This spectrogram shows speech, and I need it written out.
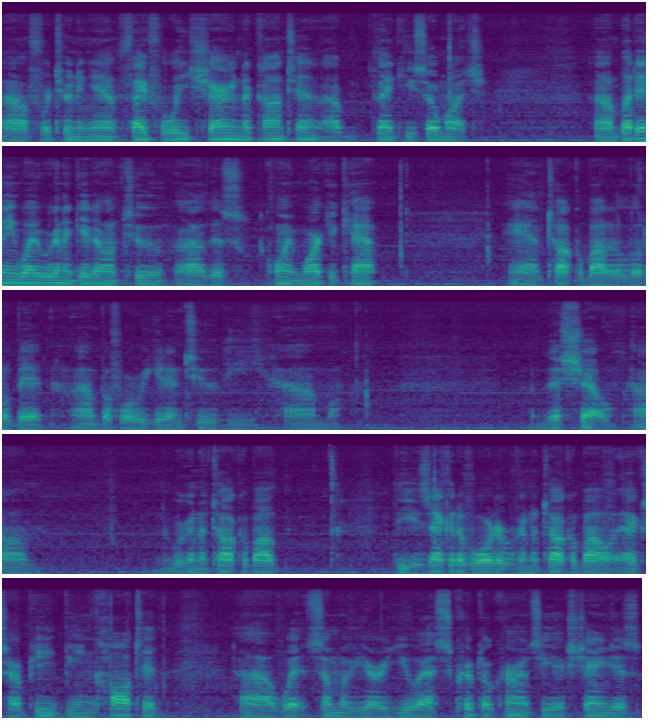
uh, for tuning in faithfully, sharing the content. Uh, thank you so much. Uh, but anyway, we're going to get on to uh, this coin market cap and talk about it a little bit uh, before we get into the um, this show. Um, we're going to talk about the executive order. We're going to talk about XRP being halted uh, with some of your U.S. cryptocurrency exchanges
